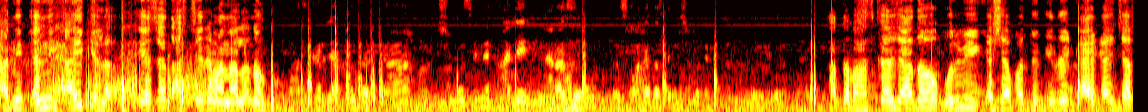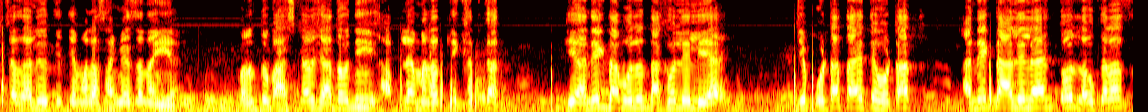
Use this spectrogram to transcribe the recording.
आणि त्यांनी काही केलं याच्यात आश्चर्य मानायला नको भास्कर जाधव जर का शिवसेनेत आले नाराज स्वागत असेल शिवसेनेत. आता भास्कर जाधव पूर्वी कशा पद्धतीने काय काय चर्चा झाली होती ते मला सांगायचं नाहीये. परंतु भास्कर जाधवनी आपल्या मनातली खतखत ही अनेकदा बोलून दाखवलेली आहे. जे पोटात आहे ते होटात अनेकदा आलेलं आहे आणि तो लवकरच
